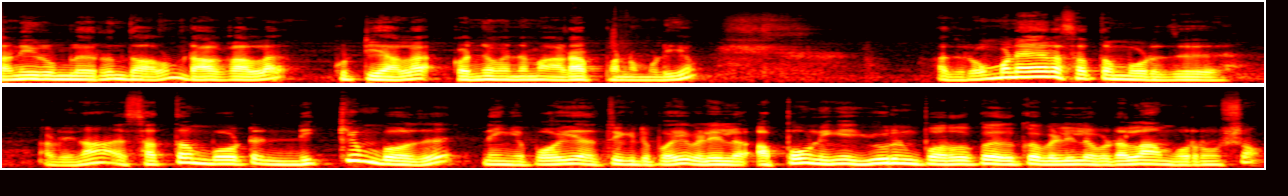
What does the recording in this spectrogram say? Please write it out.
தனி ரூமில் இருந்தாலும் டாகால் குட்டியால் கொஞ்சம் கொஞ்சமாக அடாப்ட் பண்ண முடியும். அது ரொம்ப நேரம் சத்தம் போடுது அப்படின்னா அது சத்தம் போட்டு நிற்கும் போது நீங்கள் போய் அதை தூக்கிட்டு போய் வெளியில் அப்போவும் நீங்கள் யூரின் போகிறதுக்கோ எதுக்கோ வெளியில் விடலாம் ஒரு நிமிஷம்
